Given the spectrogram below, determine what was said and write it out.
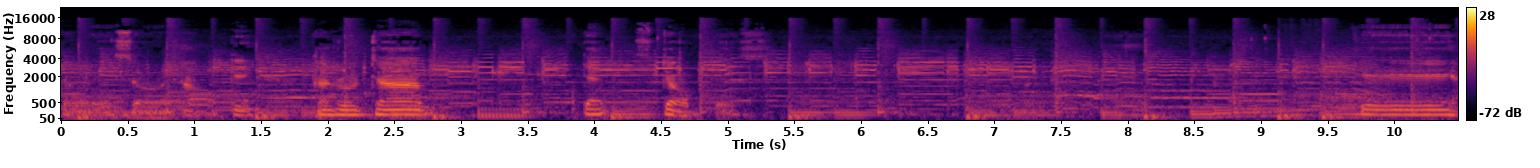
sorry sorry oh, okay. Control tab. Can stop this. Okay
